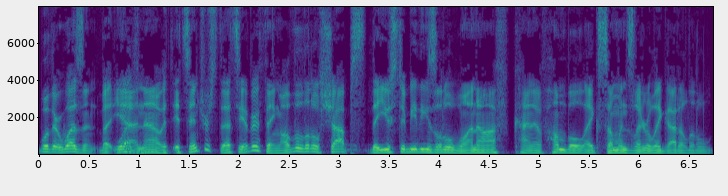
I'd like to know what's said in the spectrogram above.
Well, there wasn't, but yeah, now it, it's interesting. That's the other thing. All the little shops, they used to be these little one-off, kind of humble, like someone's literally got a little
